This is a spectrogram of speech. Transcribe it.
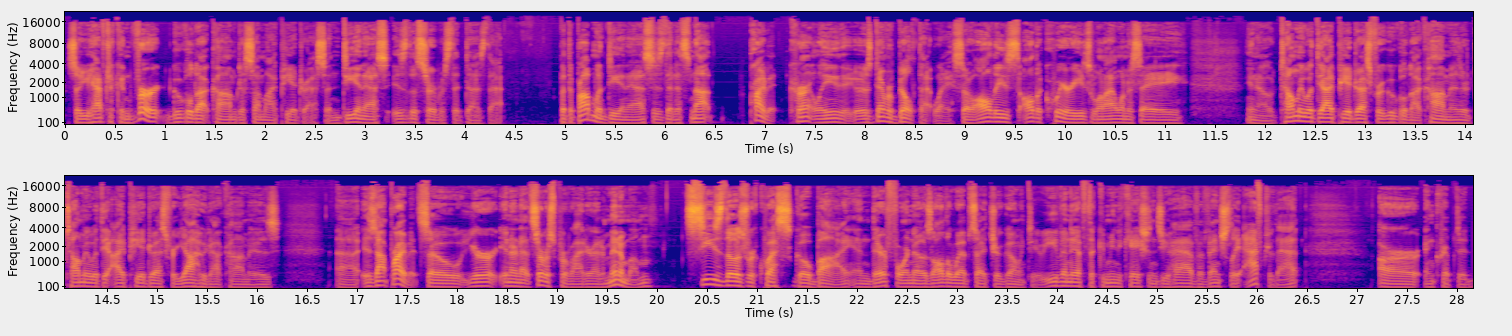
So you have to convert google.com to some IP address, and DNS is the service that does that. But the problem with DNS is that it's not private. Currently, it was never built that way. So all these, all the queries, when I want to say, you know, tell me what the IP address for Google.com is, or tell me what the IP address for Yahoo.com is, uh, is not private. So your internet service provider, at a minimum, sees those requests go by and therefore knows all the websites you're going to, even if the communications you have eventually after that are encrypted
